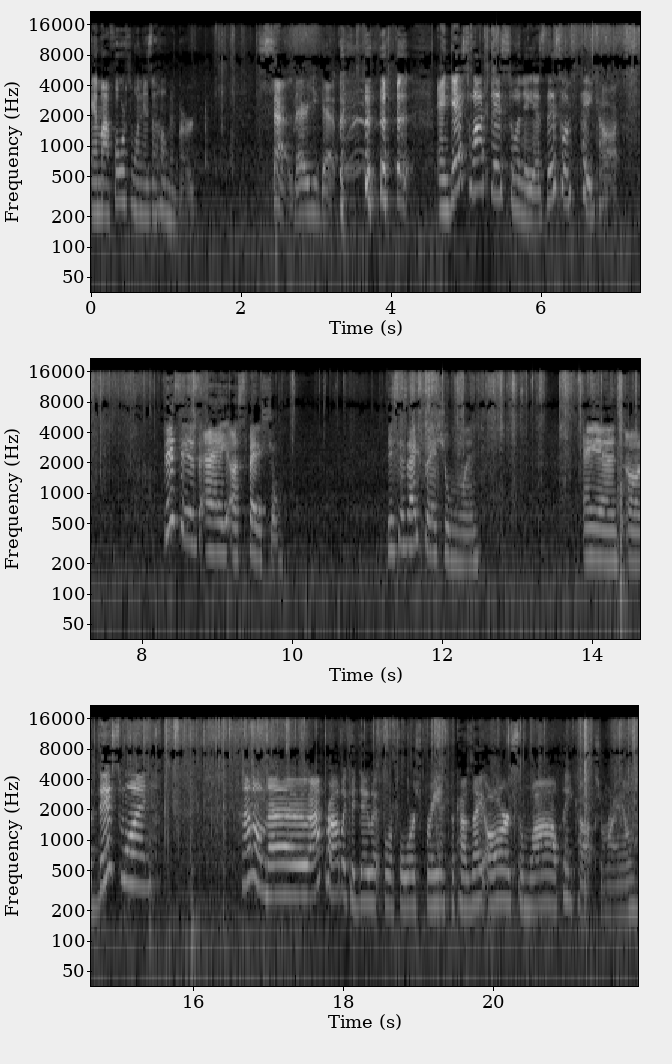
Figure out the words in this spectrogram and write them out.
and my fourth one is a hummingbird. So, there you go. and guess what this one is? This one's peacock. This is a, a special. This is a special one. And uh, this one I don't know. I probably could do it for Forest Friends because they are some wild peacocks around.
